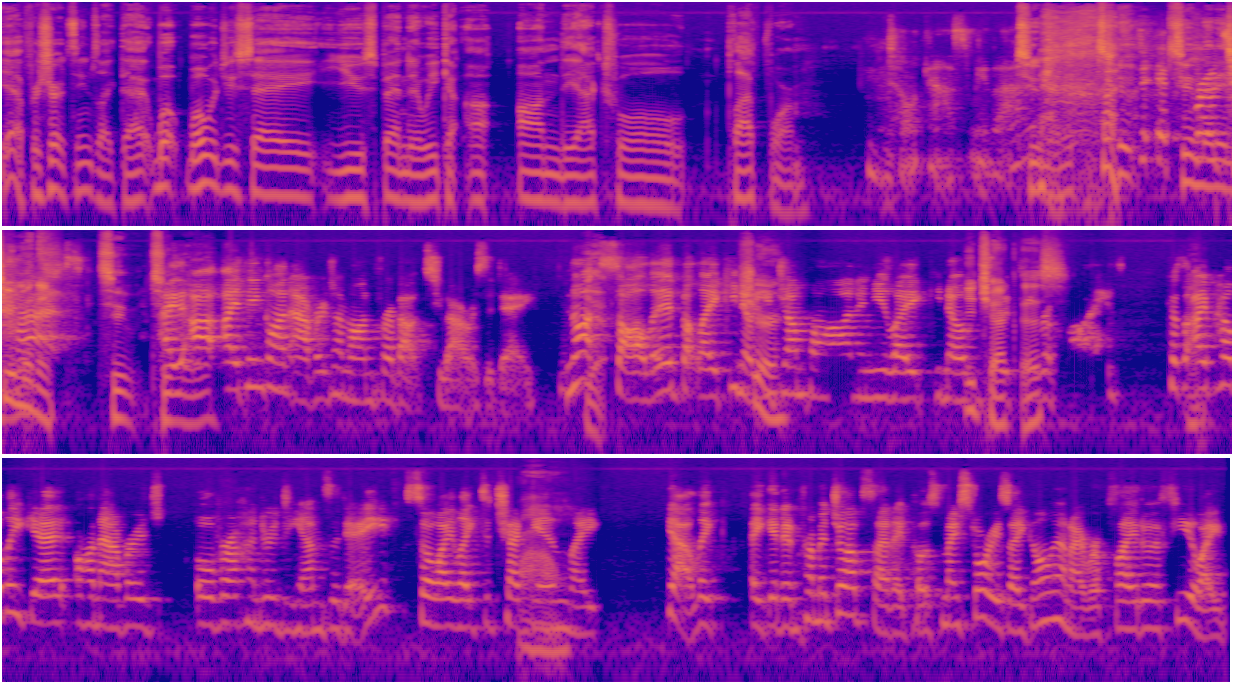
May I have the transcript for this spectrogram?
Yeah for sure. It seems like that. What what would you say you spend a week on the actual platform? Don't ask me that. Too many? Too, it's too many? too many. Too, too I, I, I, think on average i'm on for about two hours a day. Not yeah. solid but like you know sure. you jump on and you like you know you check this. replies because I probably get on average over 100 DMs a day. So I like to check wow. in, like, yeah, like I get in from a job site, I post my stories, I go in, I reply to a few, I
